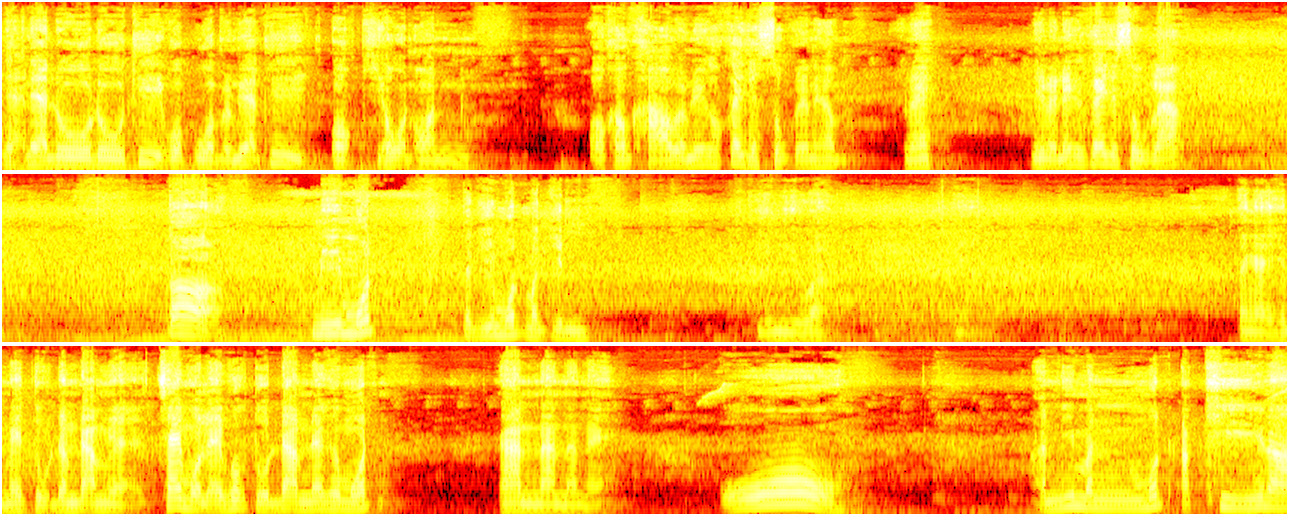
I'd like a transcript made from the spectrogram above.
เนี่ยเนี่ยดูดูที่อวบๆแบบเนี้ยที่ออกเขียวอ่อนๆ ออกขาวๆแบบนี้เขาใกล้จะสุกเลยนะครับเห็นไหมนี่แบบนี้คือใกล้จะสุกแล้ว ก็มีมดตะกี้มดมากินยังมีว่ายังไงเห็นไหมตูดดำๆเนี่ยใช่หมดเลยพวกตูดดำเนี่ยคือมดนั่นนั่นนั่นไงโอ้อันนี้มันมดอักคีนะ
